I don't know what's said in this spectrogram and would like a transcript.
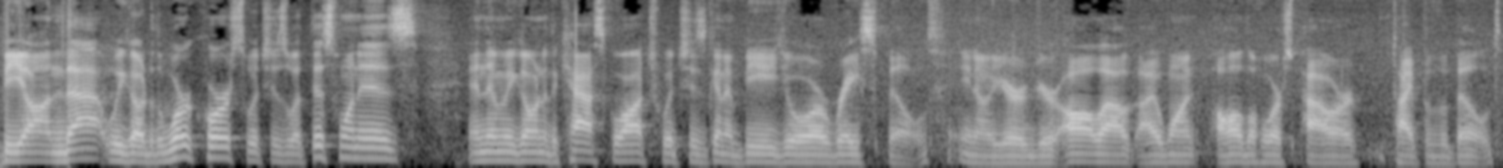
beyond that, we go to the workhorse, which is what this one is, and then we go into the cask watch, which is going to be your race build. You know, your your all out. I want all the horsepower type of a build.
